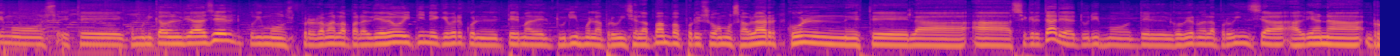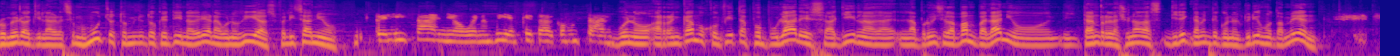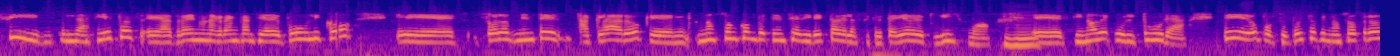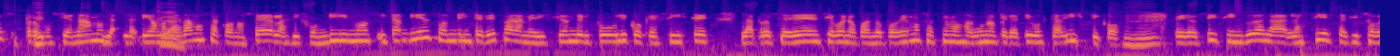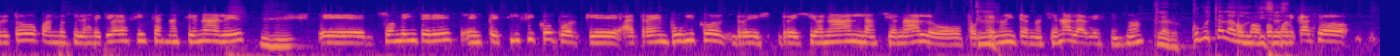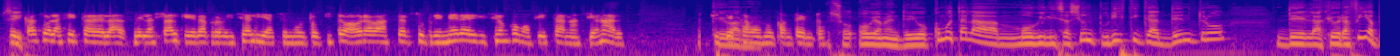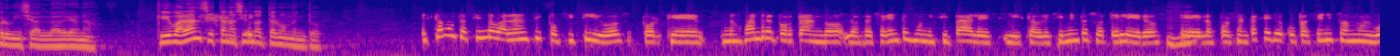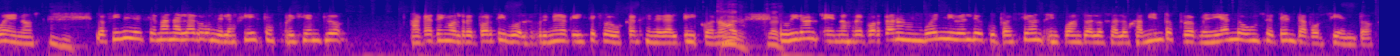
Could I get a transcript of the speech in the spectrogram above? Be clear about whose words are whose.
Speaker 1: hemos este, comunicado en el día de ayer, pudimos programarla para el día de hoy, tiene que ver con el tema del turismo en la provincia de La Pampa, por eso vamos a hablar con este, la secretaria de Turismo del gobierno de la provincia, Adriana Romero, a quien le agradecemos mucho estos minutos que tiene. Adriana, buenos días, feliz año.
Speaker 2: Feliz año, buenos días, ¿qué tal? ¿Cómo están?
Speaker 1: Bueno, arrancamos con fiestas populares aquí en la, en la provincia de La Pampa el año y están relacionadas directamente con el turismo también.
Speaker 2: Sí, las fiestas eh, atraen una gran cantidad de público. Eh, solamente aclaro que no son competencia directa de la Secretaría de Turismo, eh, sino de Cultura. Pero, por supuesto que nosotros promocionamos, digamos, las damos a conocer, las difundimos y también son de interés para medición del público que asiste, la procedencia. Bueno, cuando podemos hacemos algún operativo estadístico. Pero sí, sin duda las fiestas y sobre todo cuando se las declara fiestas nacionales, eh, son de interés específico porque atraen público regional, nacional o, por qué no, internacional a veces, ¿no?
Speaker 1: Claro. ¿Cómo está la
Speaker 2: movilización? Como el caso, el caso de la fiesta de la, de la sal, que era provincial y hace muy poquito, ahora va a ser su primera edición como fiesta nacional. Así que estamos muy contentos.
Speaker 1: Eso, obviamente. Digo, ¿cómo está la movilización turística dentro de la geografía provincial, Adriana? ¿Qué balance están haciendo hasta el momento?
Speaker 2: Estamos haciendo balances positivos porque nos van reportando los referentes municipales y establecimientos hoteleros, eh, los porcentajes de ocupaciones son muy buenos. Los fines de semana largos de las fiestas, por ejemplo, acá tengo el reporte y lo primero que hice fue buscar General Pico, ¿no? Tuvieron, eh, nos reportaron un buen nivel de ocupación en cuanto a los alojamientos, promediando un 70%.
